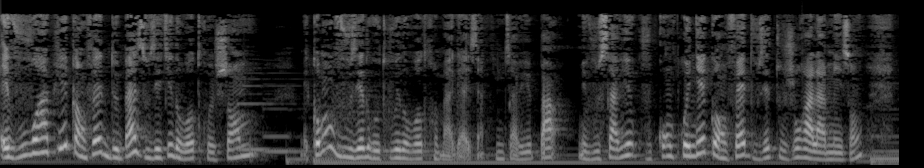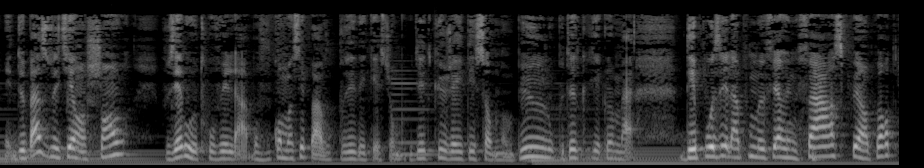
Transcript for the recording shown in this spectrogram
Et vous vous rappelez qu'en fait, de base, vous étiez dans votre chambre, mais comment vous vous êtes retrouvé dans votre magasin? Vous ne saviez pas, mais vous saviez, vous compreniez qu'en fait, vous êtes toujours à la maison, mais de base, vous étiez en chambre, vous êtes retrouvé là. Bon, vous commencez par vous poser des questions. Peut-être que j'ai été somnambule ou peut-être que quelqu'un m'a déposé là pour me faire une farce, peu importe.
